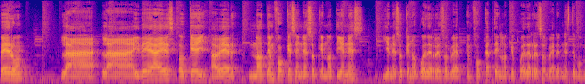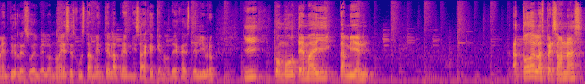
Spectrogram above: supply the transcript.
Pero la, la idea es, ok, a ver, no te enfoques en eso que no tienes, y en eso que no puedes resolver. Enfócate en lo que puedes resolver en este momento y resuélvelo, ¿no? Ese es justamente el aprendizaje que nos deja este libro. Y como tema ahí también a todas las personas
